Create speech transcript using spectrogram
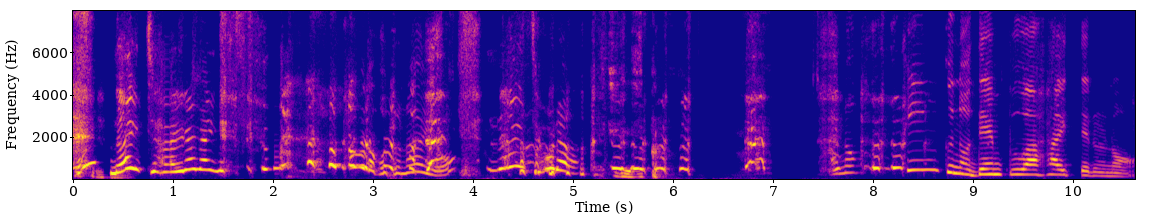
内地入らないんですよ。食べたことないよ。内地ほら。ですか？あのピンクのでんぷは入ってるの。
